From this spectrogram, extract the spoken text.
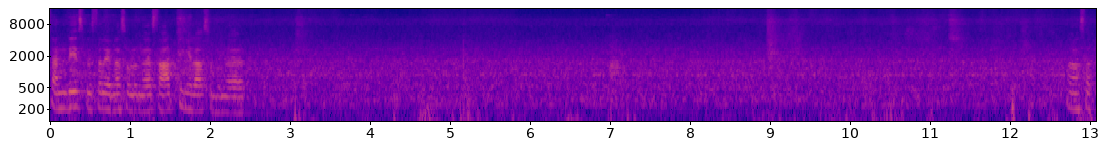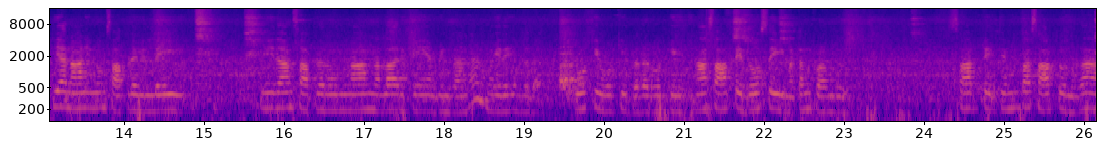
சண்டே ஸ்பெஷல் என்ன சொல்லுங்கள் சாப்பிட்டீங்களா சொல்லுங்கள் சத்யா நான் இன்னும் சாப்பிடவில்லை. நீதான் சாப்பிடணும். நான் நல்லா இருக்கேன் அப்படின்றாங்க. நம்ம இதயம் brother okay okay brother okay நான் சாப்பிட்டேன். தோசை மட்டன் குழம்பு. சாப்பிட்டேன். தெம்பாக சாப்பிட்டு ஒன்று தான்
